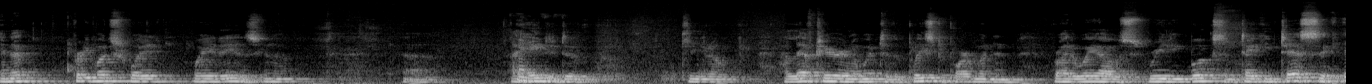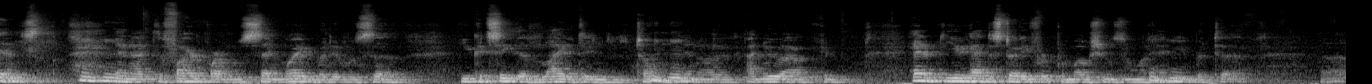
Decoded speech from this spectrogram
and that's pretty much the way, way it is, you know. Uh, I hated to, to, you know, I left here and I went to the police department and right away I was reading books and taking tests again. Mm-hmm. And I, the fire department was the same way, but it was, uh, you could see the light at the end of the tunnel, you know. I knew I could, and you had to study for promotions and what have you, but uh, uh,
